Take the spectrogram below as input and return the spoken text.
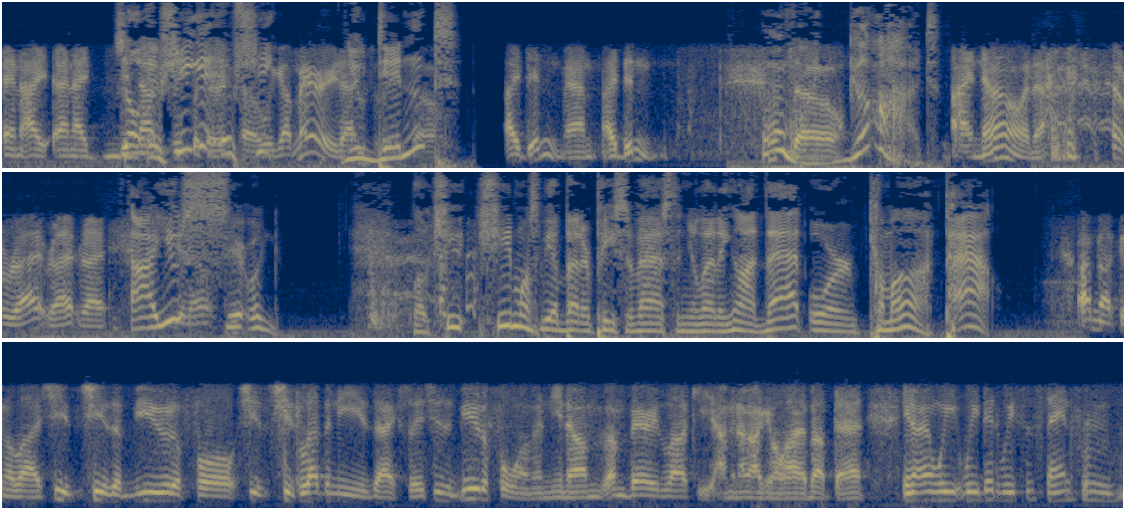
and I and I so if she if she we got married, you actually, didn't. So. I didn't, man. I didn't. Oh, so, my God. I know. And I, right, right, right. Are you, you know? serious? Look, she, she must be a better piece of ass than you're letting on. That or, come on, pal. I'm not going to lie. She's she's a beautiful. She's she's Lebanese actually. She's a beautiful woman. You know, I'm I'm very lucky. I mean, I'm not going to lie about that. You know, and we we did we sustained from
